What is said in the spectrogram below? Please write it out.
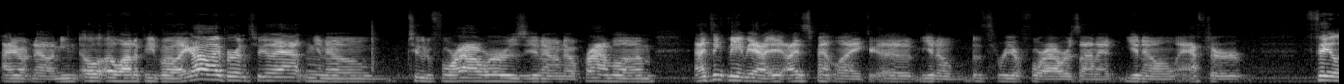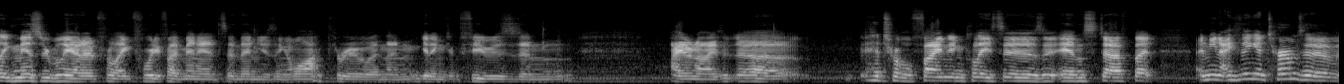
I don't know. I mean, a, a lot of people are like, oh, I burned through that in, you know, two to four hours, you know, no problem. And I think maybe I, I spent like, uh, you know, three or four hours on it, you know, after failing miserably at it for like 45 minutes and then using a walkthrough and then getting confused and I don't know. I, uh, had trouble finding places and stuff, but I mean, I think in terms of,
